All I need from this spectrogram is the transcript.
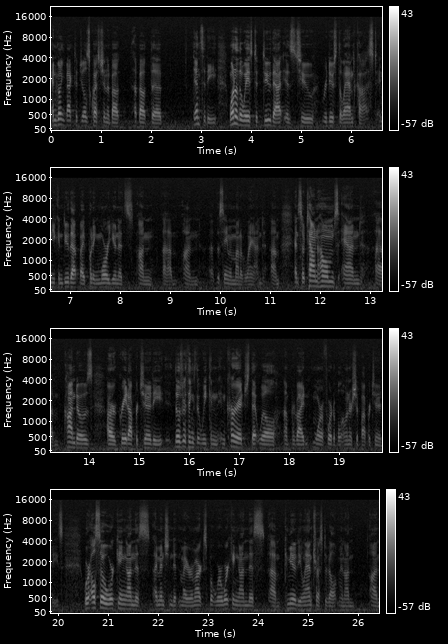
and going back to Jill's question about, about the, density, one of the ways to do that is to reduce the land cost. And you can do that by putting more units on, um, on uh, the same amount of land. Um, and so townhomes and um, condos are a great opportunity. Those are things that we can encourage that will um, provide more affordable ownership opportunities. We're also working on this, I mentioned it in my remarks, but we're working on this um, community land trust development on, on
